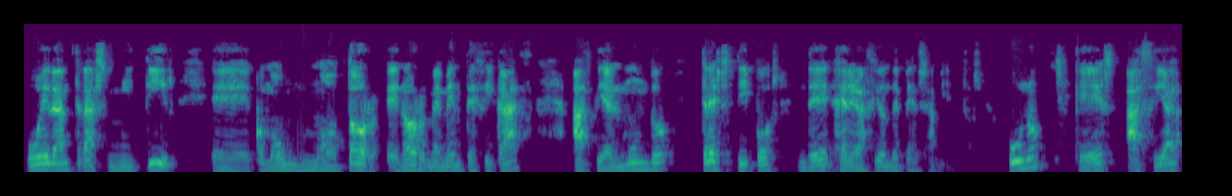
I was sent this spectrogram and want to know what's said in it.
puedan transmitir eh, como un motor enormemente eficaz hacia el mundo tres tipos de generación de pensamientos. Uno, que es hacia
